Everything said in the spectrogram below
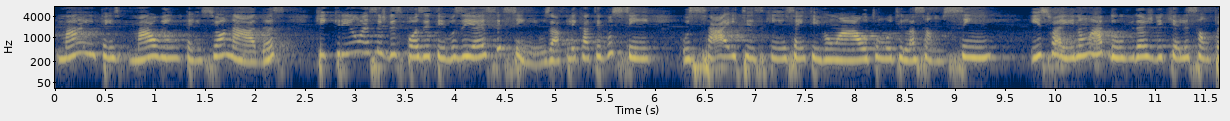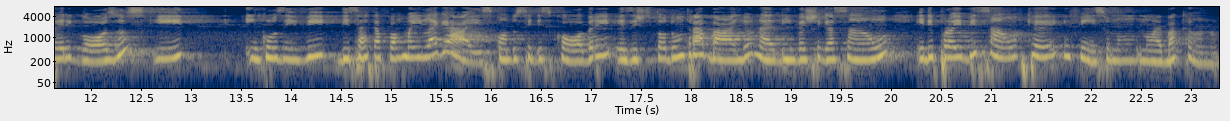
mal intencionadas que criam esses dispositivos e esses sim, os aplicativos sim, os sites que incentivam a automutilação sim, isso aí não há dúvidas de que eles são perigosos e, inclusive, de certa forma, ilegais. Quando se descobre, existe todo um trabalho né, de investigação e de proibição, porque, enfim, isso não, não é bacana.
